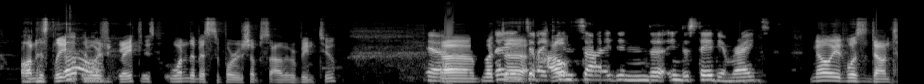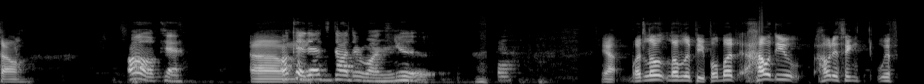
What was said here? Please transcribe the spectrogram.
Honestly, oh. it was great. It's one of the best supporter shops I've ever been to. Yeah. Uh, but uh, it's like how, inside in the in the stadium, right? no, it was downtown. Oh, okay. Um, okay, that's the other one. You yeah but lo- lovely people but how do you how do you think with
